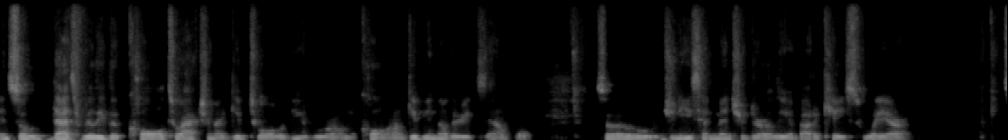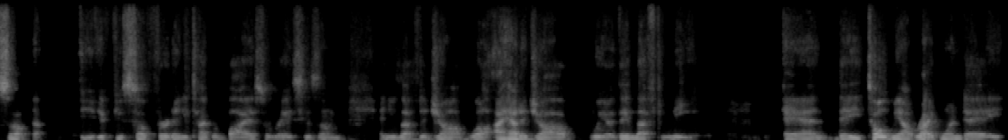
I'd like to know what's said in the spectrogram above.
And so that's really the call to action I give to all of you who are on the call. And I'll give you another example. So Janice had mentioned earlier about a case where so uh, if you suffered any type of bias or racism and you left a job, well, I had a job where they left me. And they told me outright one day,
